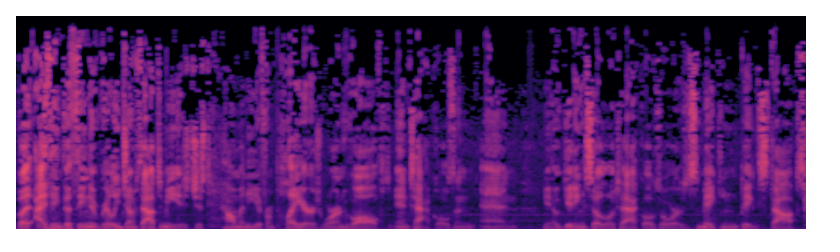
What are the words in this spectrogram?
but I think the thing that really jumps out to me is just how many different players were involved in tackles and and you know getting solo tackles or making big stops.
